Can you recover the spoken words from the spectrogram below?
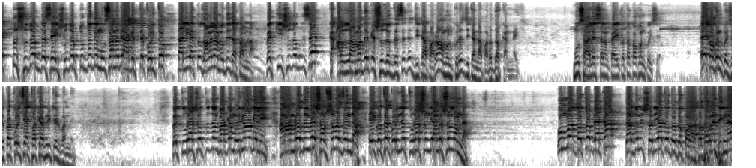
একটু সুযোগ দেছে এই সুযোগটুক যদি মুসা নবী আগের থেকে কইতো তাহলে এত ঝামেলার মধ্যে যেতাম না। কি সুযোগ দিছে? আল্লাহ আমাদেরকে সুযোগ দিছে যে যেটা পারো আমল করে যেটা না পারো দরকার নাই। মুসা আলাইহিস সালাম কয়, এই কথা কখন কইছে? এই কখন কইছে? কইছে এক ফাঁকে আপনি টের পান নাই। তুরা সত্তর জন ভাগে মরিও গেলি আর আমরা দুই ভাই সবসময় জেন্দা। এই কথা কইলে তুরা শুনলি আমরা শুনলাম না। উম্মত যত বেকা তার জন্য শরিয়াত তত কড়া। কথা বলেন ঠিক না?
